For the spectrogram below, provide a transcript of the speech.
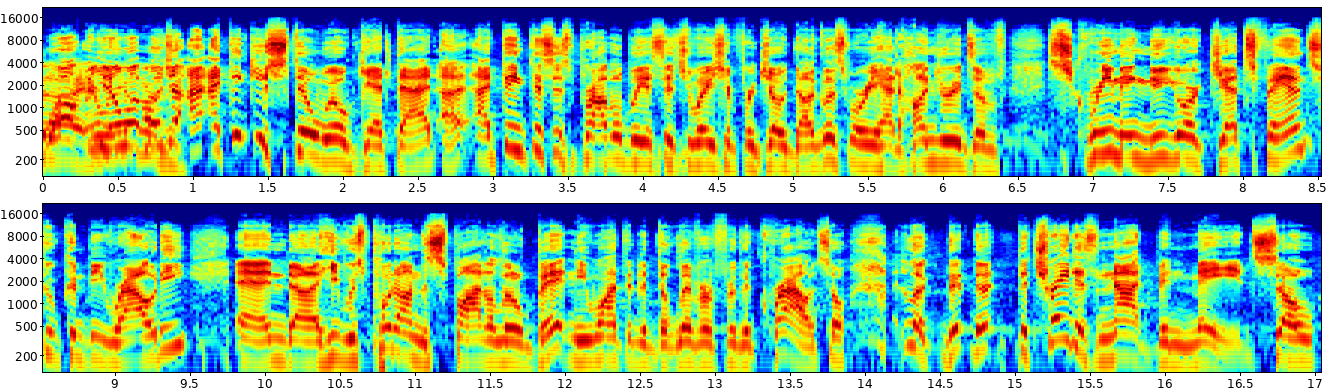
Well, you know we what. Mojo? I, I think you still will get that. I, I think this is probably a situation for Joe Douglas where he had hundreds of screaming New York Jets fans who can be rowdy, and uh, he was put on the spot a little bit, and he wanted to deliver for the crowd. So, look, the, the, the trade has not been made. So,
